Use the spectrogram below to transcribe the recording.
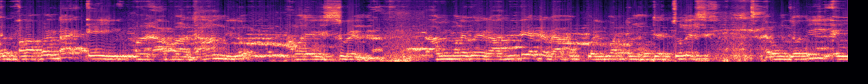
এর ফলাফলটা এই মানে, আপনার জানান দিল আমাদের স্টুডেন্টরা। আমি মনে করি রাজনীতির একটা ব্যাপক পরিবর্তন হতে চলেছে। এবং যদি এই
